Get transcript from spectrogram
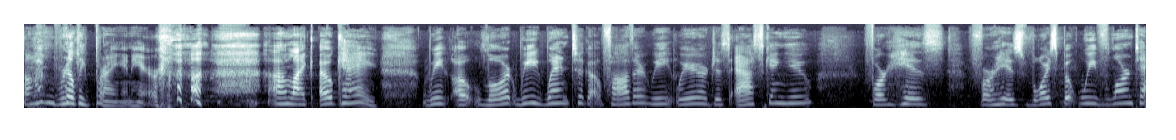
So I'm really praying here. I'm like, okay, we, oh, Lord, we went to go, Father, we, we are just asking you for his for his voice but we've learned to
